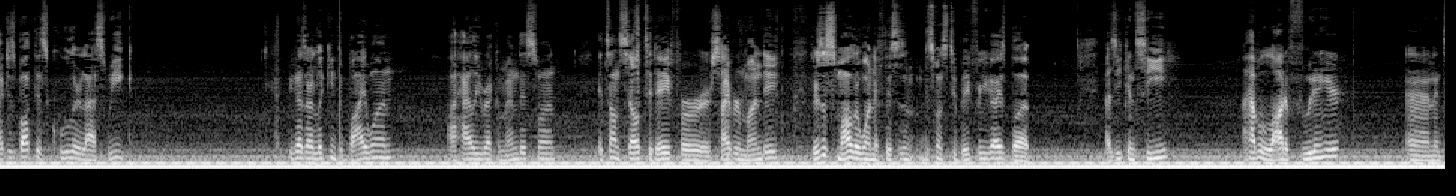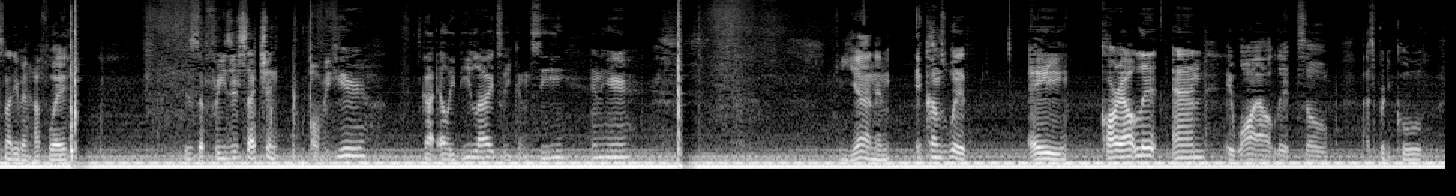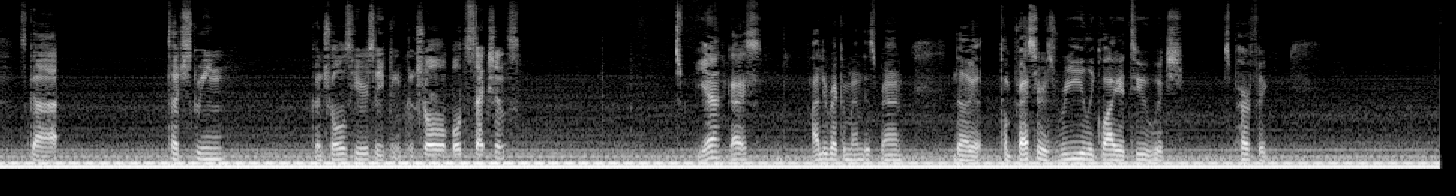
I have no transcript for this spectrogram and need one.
I just bought this cooler last week. If you guys are looking to buy one, I highly recommend this one. It's on sale today for Cyber Monday. There's a smaller one if this isn't this one's too big for you guys, but as you can see, I have a lot of food in here and it's not even halfway. This is the freezer section over here. It's got LED lights so you can see yeah and then it comes with a car outlet and a wall outlet so that's pretty cool. It's got touch screen controls here so you can control both sections. Yeah guys highly recommend this brand. The compressor is really quiet too which is perfect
